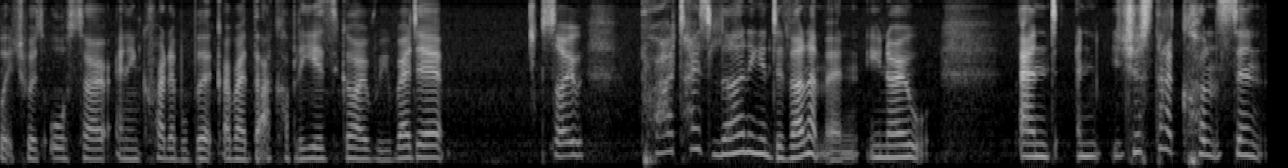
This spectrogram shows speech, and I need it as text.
which was also an incredible book. I read that a couple of years ago i reread it. So prioritize learning and development you know and and just that constant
